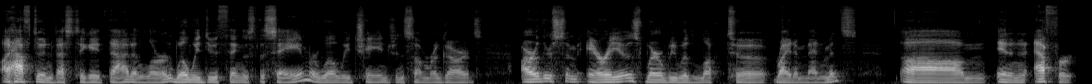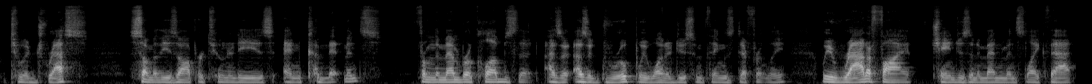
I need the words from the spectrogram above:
I have to investigate that and learn. Will we do things the same or will we change in some regards? Are there some areas where we would look to write amendments um, in an effort to address some of these opportunities and commitments from the member clubs that as a, as a group we want to do some things differently? We ratify changes and amendments like that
